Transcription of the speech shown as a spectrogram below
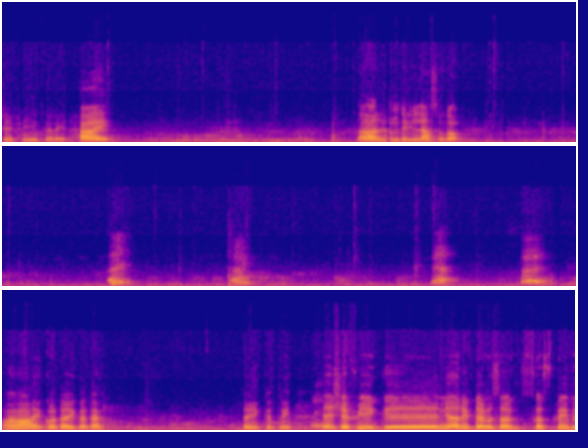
ഷെഫീഖ് ഹായ്. ആ അലഹമില്ല സുഖം. ആ ആയിക്കോട്ടെ ആയിക്കോട്ടെ. ലൈക്ക് ഷെഫീക്ക് ഞാൻ റിട്ടേൺ സബ്സ്ക്രൈബ്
